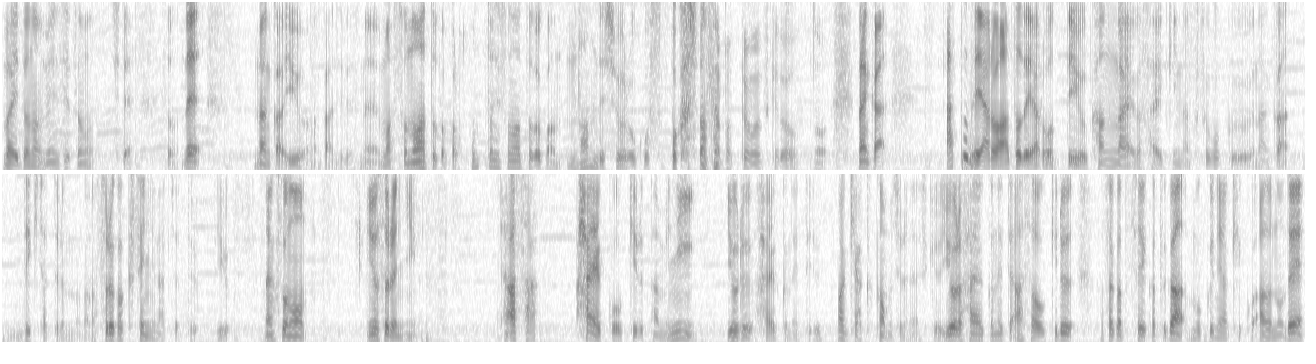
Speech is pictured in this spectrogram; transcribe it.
バイトの面接もしてそうでなんかいうような感じですね。まあその後だから本当にその後だからなんで収録をすっぽかしたんだろうって思うんですけどなんか後でやろう後でやろうっていう考えが最近なんかすごくなんかできちゃってるのかな。それが癖になっちゃってるっていう。なんかその要するに朝早く起きるために夜早く寝てる、まあ、逆かもしれないですけど夜早く寝て朝起きる朝方生活が僕には結構合うので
